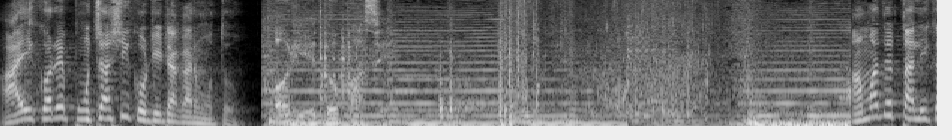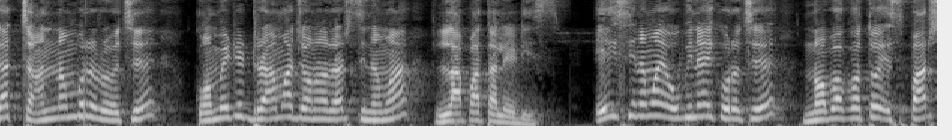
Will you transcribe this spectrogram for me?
আয় করে পঁচাশি কোটি টাকার মতো। আমাদের তালিকার চার নম্বরে রয়েছে কমেডি ড্রামা জনারার সিনেমা লাপাতা লেডিস। এই সিনেমায় অভিনয় করেছে নবাগত স্পার্শ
